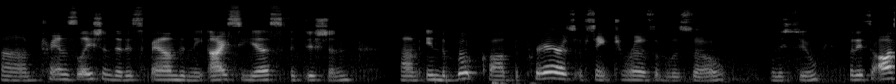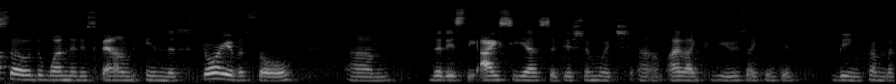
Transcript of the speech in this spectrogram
um, translation that is found in the ICS edition um, in the book called The Prayers of St. Therese of Lisieux, Lisieux, but it's also the one that is found in the Story of a Soul um, that is the ICS edition, which um, I like to use. I think it, being from the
